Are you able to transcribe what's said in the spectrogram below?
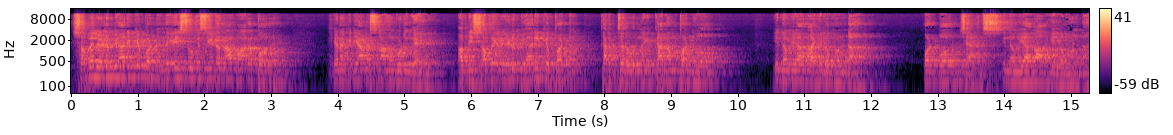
சபையில் எழுப்பி அறிக்கை பண்ணு. இந்த இயேசுக்கு சீடனா மாற போறேன். எனக்கு ஞான ஸ்நானம் கொடுங்க. அப்படி சபையில் எழுப்பி அறிக்கை பண்ணு. கர்த்தர் உன்னை கனம் பண்ணுவார். இன்னும் யாராகிலும் உண்டா? ஒன் மோர் சான்ஸ் இன்னும் யாராகிலும் உண்டா?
